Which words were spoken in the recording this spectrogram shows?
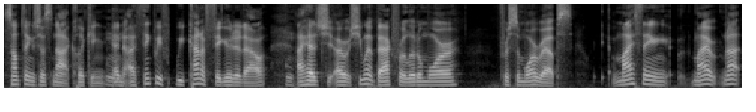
something's just not clicking. Mm. And I think we we kind of figured it out. Mm. I had she, uh, she went back for a little more, for some more reps. My thing, my not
